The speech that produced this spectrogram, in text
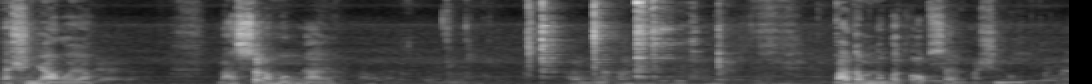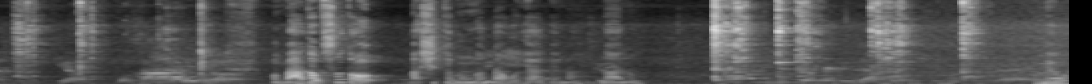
맛있냐고요? 맛으로 먹나요? 맛없는 것도 없어요. 맛있는 거. 어, 맛없어도 맛있게 먹는다고 해야 되나? 나는 매워.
